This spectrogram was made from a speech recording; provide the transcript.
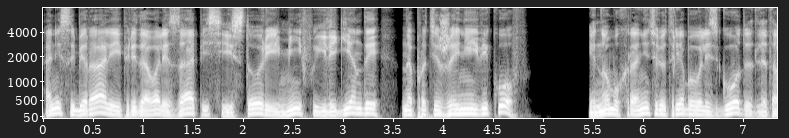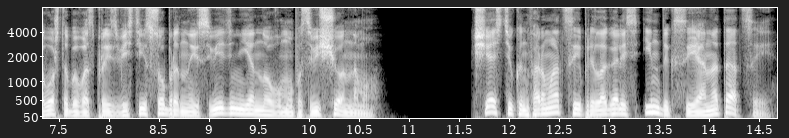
Они собирали и передавали записи, истории, мифы и легенды на протяжении веков. Иному хранителю требовались годы для того, чтобы воспроизвести собранные сведения новому посвященному. К счастью, к информации прилагались индексы и аннотации.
